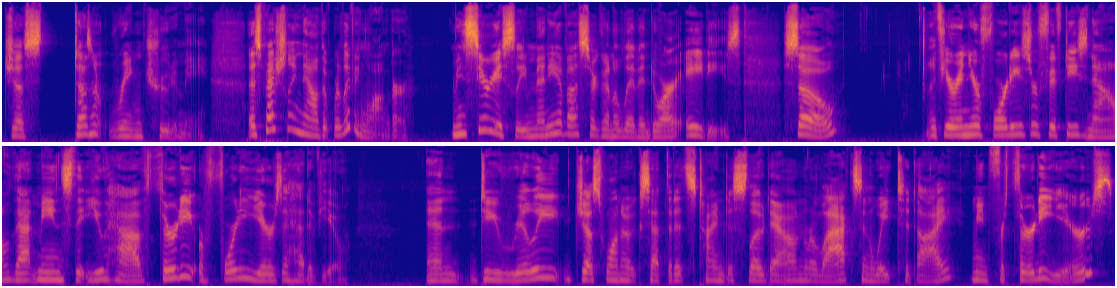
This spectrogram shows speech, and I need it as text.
just doesn't ring true to me, especially now that we're living longer. I mean, seriously, many of us are going to live into our 80s. So, if you're in your 40s or 50s now, that means that you have 30 or 40 years ahead of you. And do you really just want to accept that it's time to slow down, relax, and wait to die? I mean, for 30 years?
